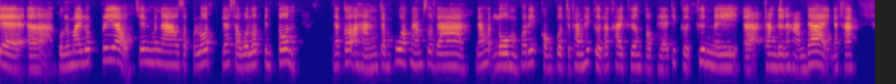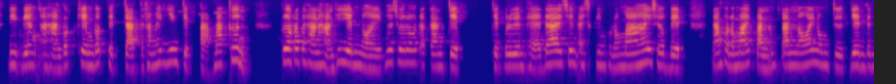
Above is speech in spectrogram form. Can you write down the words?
แก่ผลไม้รสเปรี้ยว เช่นมะนาวสับปะรด และสาวรสเป็นต้น แล้วก็อาหารจำพวกน้ำโซดา น้ำอัดลมเพราะฤทธิ์ของกรดจะทำให้เกิดระคายเคืองต่อแผลที่เกิดขึ้นในทางเดินอาหารได้นะคะหลีกเลี่ยงอาหารรสเค็มรสเผ็ดจัดจะทำให้ยิ่งเจ็บปากมากขึ้นเลือกรับประทานอาหารที่เย็นหน่อย เพื่อช่วยลดอาการเจ็บเจ็บบริเวณแผลได้เช่นไอศครีมผลไม้เชอร์เบตน้ำผลไม้ปั่นน้ำตาลน้อยนมจืดเย็นเป็น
